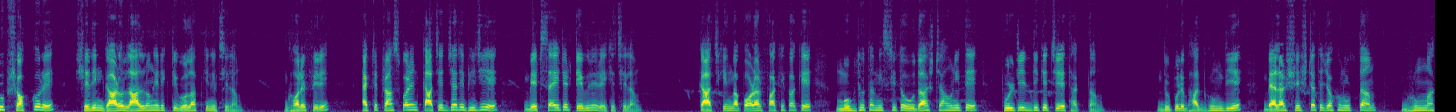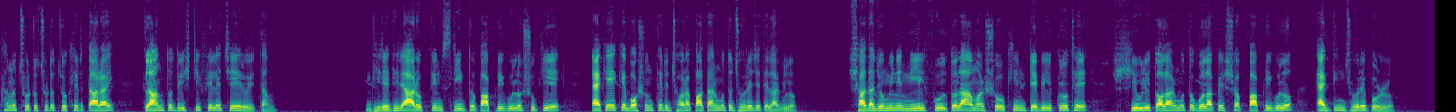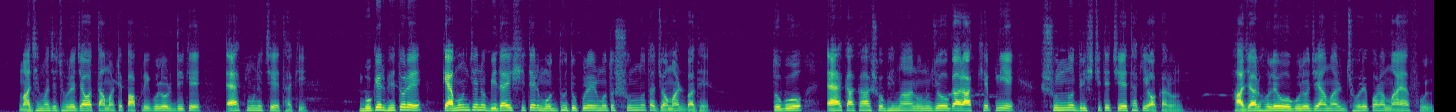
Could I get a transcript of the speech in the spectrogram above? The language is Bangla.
খুব শখ করে সেদিন গাঢ় লাল রঙের একটি গোলাপ কিনেছিলাম। ঘরে ফিরে একটা ট্রান্সপারেন্ট কাচের জারে ভিজিয়ে বেডসাইডের টেবিলে রেখেছিলাম। কাজ কিংবা পড়ার ফাঁকে ফাঁকে মুগ্ধতা মিশ্রিত উদাস চাহনিতে ফুলটির দিকে চেয়ে থাকতাম। দুপুরে ভাত ঘুম দিয়ে বেলার শেষটাতে যখন উঠতাম, ঘুম মাখানো ছোট ছোট চোখের তারায় ক্লান্ত দৃষ্টি ফেলে চেয়ে রইতাম। ধীরে ধীরে আরক্তিম স্নিগ্ধ পাপড়িগুলো শুকিয়ে একে একে বসন্তের ঝরা পাতার মতো ঝরে যেতে লাগল। সাদা জমিনে নীল ফুল তোলা আমার শৌখিন টেবিল ক্লোথে শিউলি তলার মতো গোলাপের সব পাপড়িগুলো একদিন ঝরে পড়ল। মাঝে মাঝে ঝরে যাওয়া তামাটে পাপড়িগুলোর দিকে এক মনে চেয়ে থাকি। বুকের ভেতরে কেমন যেন বিদায়ী শীতের মধ্য দুপুরের মতো শূন্যতা জমাট বাঁধে। তবুও এক আকাশ অভিমান, অনুযোগ আর আক্ষেপ নিয়ে শূন্য দৃষ্টিতে চেয়ে থাকি অকারণ। হাজার হলেও ওগুলো যে আমার ঝরে পড়া মায়া ফুল।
